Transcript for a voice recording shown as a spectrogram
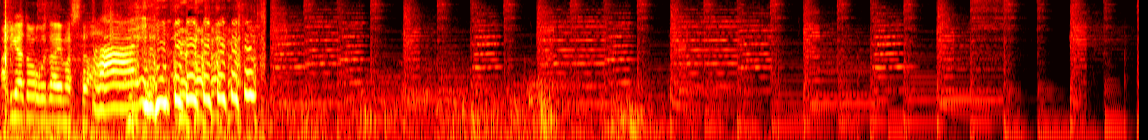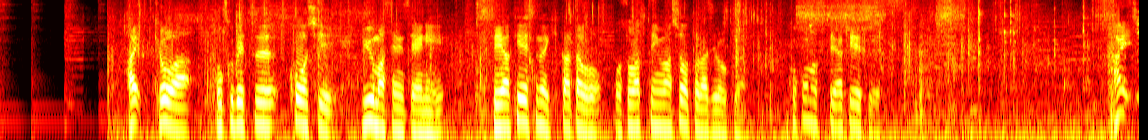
ありがとうございました。はーい。はい、今日は特別講師ゆうま先生にステアケースの生き方を教わってみましょう虎次郎くん。ここのステアケースです。はい。ち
